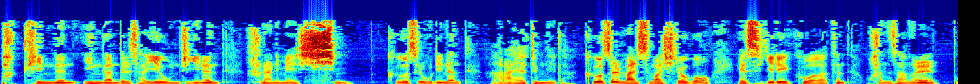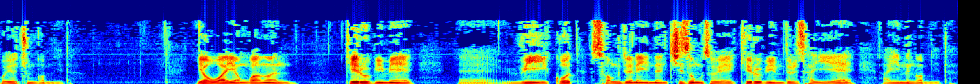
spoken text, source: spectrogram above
바퀴 있는 인간들 사이에 움직이는 하나님의 심, 그것을 우리는 알아야 됩니다. 그것을 말씀하시려고 에스겔이 그와 같은 환상을 보여준 겁니다. 여호와의 영광은 게루빔의 위, 곧 성전에 있는 지성소의 게루빔들 사이에 있는 겁니다.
